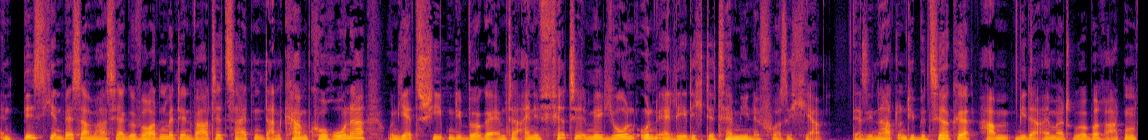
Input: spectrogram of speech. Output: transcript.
Ein bisschen besser war es ja geworden mit den Wartezeiten. Dann kam Corona und jetzt schieben die Bürgerämter eine Viertelmillion unerledigte Termine vor sich her. Der Senat und die Bezirke haben wieder einmal drüber beraten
